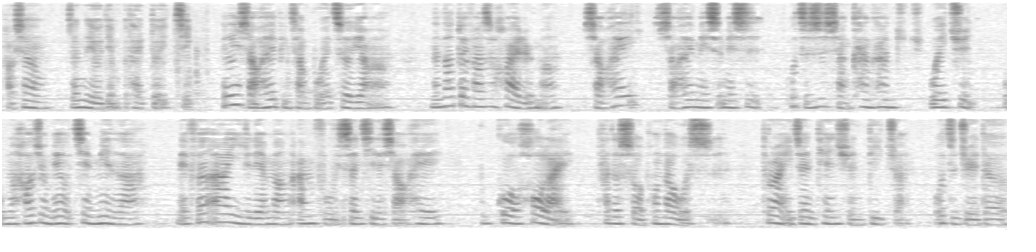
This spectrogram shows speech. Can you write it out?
好像真的有点不太对劲。因为小黑平常不会这样啊，难道对方是坏人吗？小黑，小黑，没事没事，我只是想看看威俊，我们好久没有见面啦。美芬阿姨连忙安抚生气的小黑，不过后来她的手碰到我时，突然一阵天旋地转，我只觉得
